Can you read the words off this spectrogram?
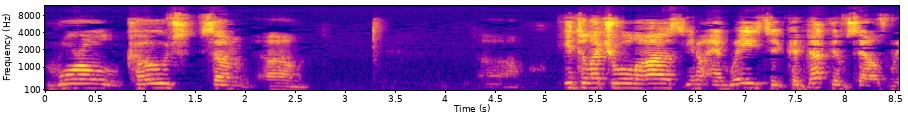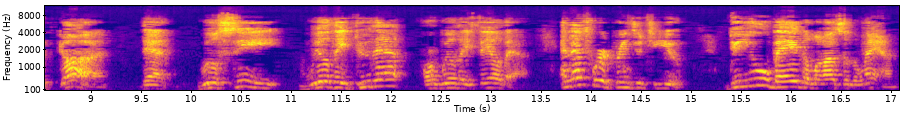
moral codes, some um, uh, intellectual laws, you know, and ways to conduct themselves with God that we'll see, will they do that or will they fail that? And that's where it brings it to you. Do you obey the laws of the land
